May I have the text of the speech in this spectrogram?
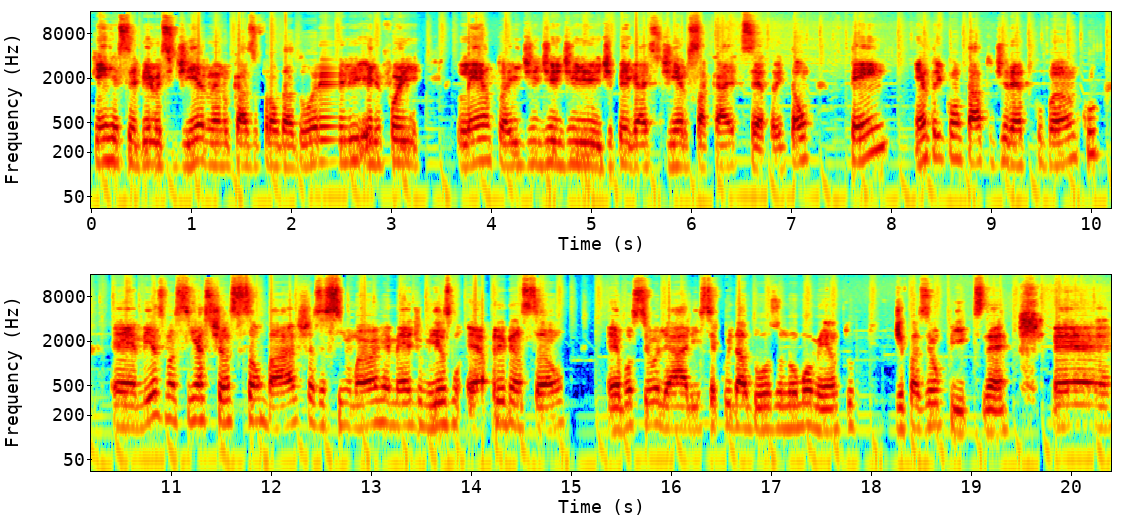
quem recebeu esse dinheiro, né, no caso o fraudador, ele, ele foi lento aí de, de, de, de pegar esse dinheiro, sacar, etc. Então, tem, entra em contato direto com o banco, é, mesmo assim as chances são baixas, assim, o maior remédio mesmo é a prevenção, é você olhar ali, ser cuidadoso no momento de fazer o Pix, né? É,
